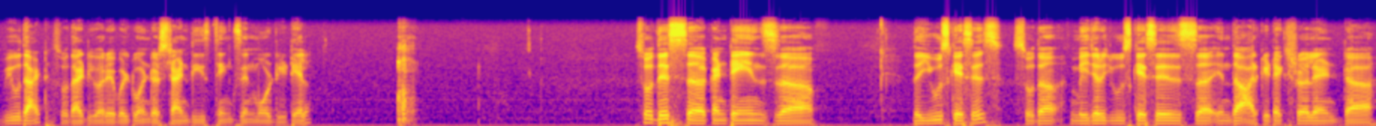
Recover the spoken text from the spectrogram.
view that so that you are able to understand these things in more detail. So this uh, contains the use cases. So the major use cases in the architectural and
